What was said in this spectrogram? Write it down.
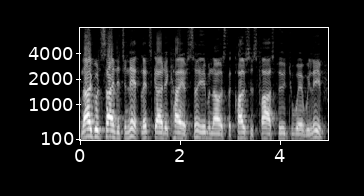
no good saying to Jeanette, let's go to KFC, even though it's the closest fast food to where we live.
